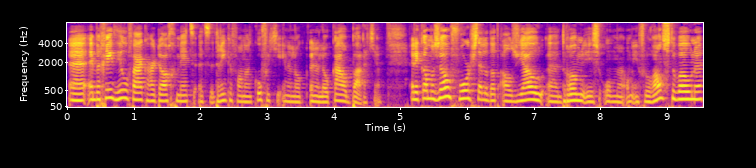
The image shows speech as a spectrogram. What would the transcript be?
Uh, en begint heel vaak haar dag met het drinken van een koffertje in een, lokaal barretje. En ik kan me zo voorstellen dat als jouw uh, droom is om, uh, om in Florence te wonen,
